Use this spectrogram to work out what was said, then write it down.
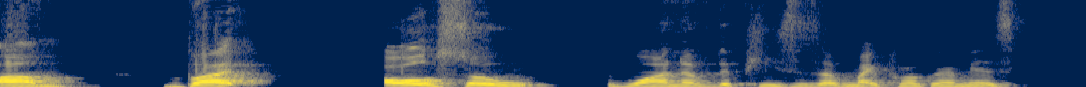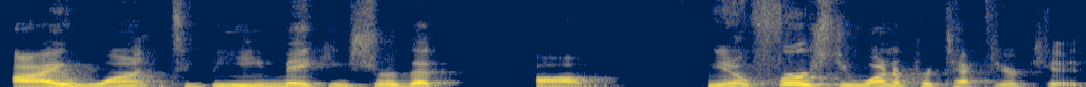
Um, but also, one of the pieces of my program is I want to be making sure that, um, you know, first you want to protect your kid,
